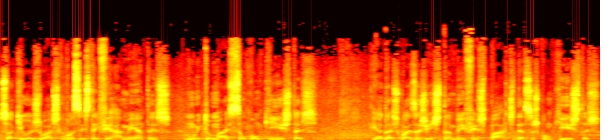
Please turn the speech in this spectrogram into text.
Só que hoje eu acho que vocês têm ferramentas muito mais, são conquistas, e das quais a gente também fez parte dessas conquistas.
